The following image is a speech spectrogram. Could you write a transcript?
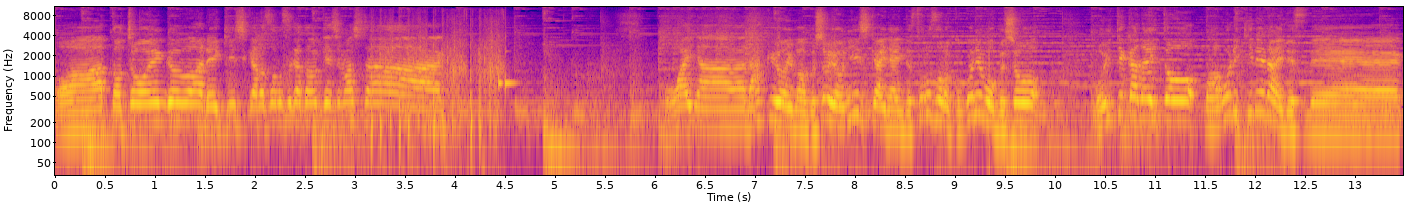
わーっと超援軍は歴史からその姿を消しました。怖いな。落葉今武将4人しかいないんでそろそろここにも武将置いてかないと守りきれないですね。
